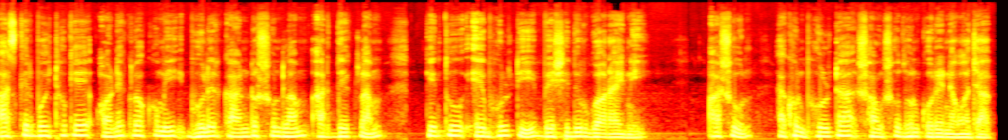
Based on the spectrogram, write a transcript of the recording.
আজকের বৈঠকে অনেক রকমই ভুলের কাণ্ড শুনলাম আর দেখলাম, কিন্তু এ ভুলটি বেশি দূর গড়ায়নি। আসুন, এখন ভুলটা সংশোধন করে নেওয়া যাক।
